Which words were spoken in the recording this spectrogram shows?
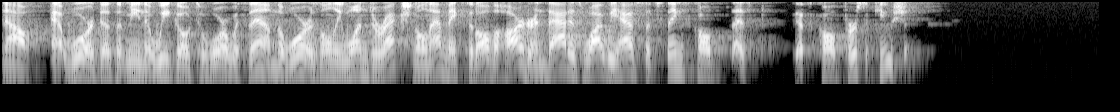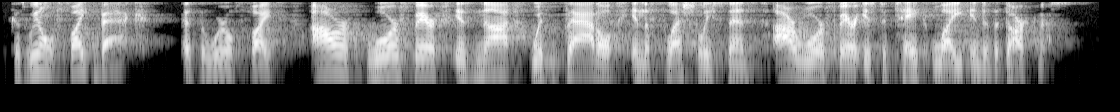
Now, at war doesn't mean that we go to war with them. The war is only one directional, and that makes it all the harder. And that is why we have such things called as that's called persecution. Because we don't fight back as the world fights. Our warfare is not with battle in the fleshly sense. Our warfare is to take light into the darkness.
